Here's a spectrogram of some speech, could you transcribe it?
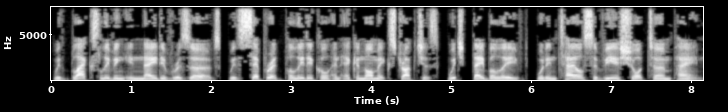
with blacks living in native reserves, with separate political and economic structures, which, they believed, would entail severe short-term pain,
